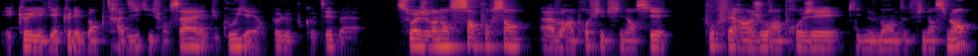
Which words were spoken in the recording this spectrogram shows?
et qu'il y a que les banques tradies qui font ça, et du coup il y a un peu le côté, bah, soit je renonce 100% à avoir un profil financier pour faire un jour un projet qui nous demande financement,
